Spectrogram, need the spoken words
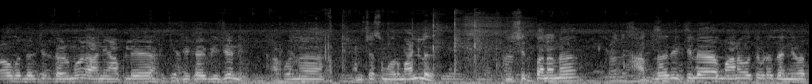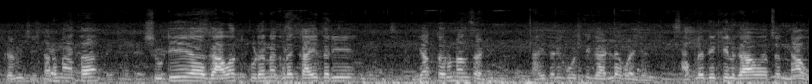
गावाबद्दलची तळमळ आणि आपले जे काही विजन आहे आपण आमच्यासमोर मांडलं. निश्चितपणानं आपलं देखील मानावं तेवढं धन्यवाद कमीच कारण आता शेवटी गावात कुठं ना कुठं काहीतरी या तरुणांसाठी काहीतरी गोष्टी घडल्या पाहिजे आपलं देखील गावाचं नाव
